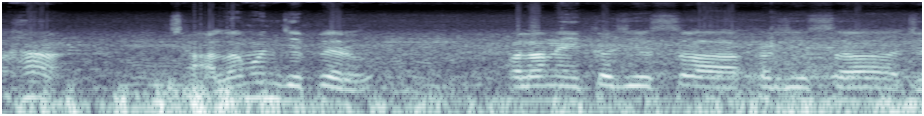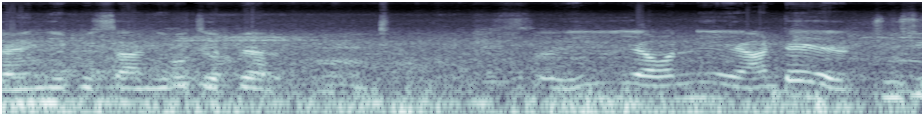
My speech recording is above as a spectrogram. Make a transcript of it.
ఆహా, చాలా మంది చెప్పారు. ఫలానా ఇక్కడ చేస్తా అక్కడ చేస్తా జాయిన్ చేపిస్తా అని చెప్పి చెప్పారు. అవన్నీ అంటే చూసి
